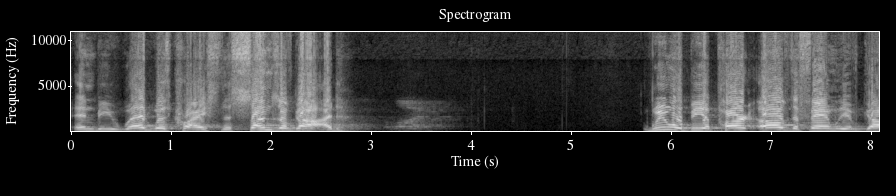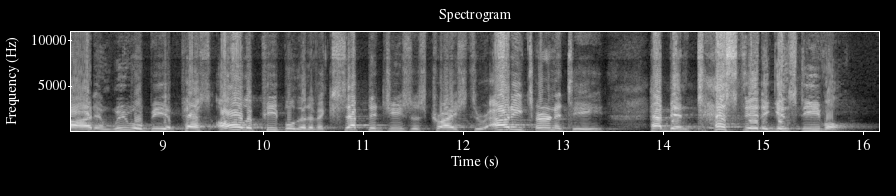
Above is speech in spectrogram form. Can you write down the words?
and be wed with Christ, the sons of God, we will be a part of the family of God and we will be a pest. All the people that have accepted Jesus Christ throughout eternity have been tested against evil.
